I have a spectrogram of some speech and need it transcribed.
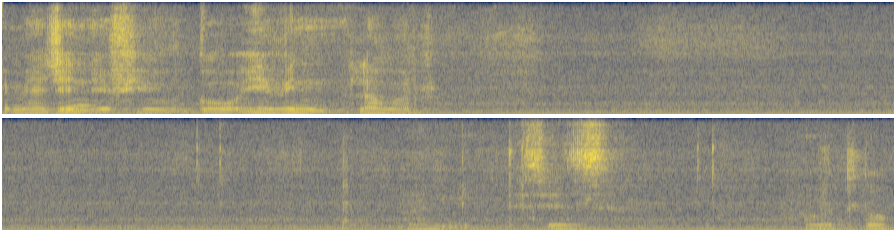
imagine if you go even lower. And this is how it look.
